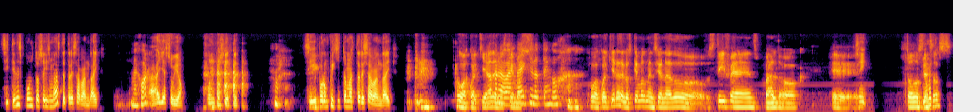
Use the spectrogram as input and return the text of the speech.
Si tienes punto 6 más, te traes a Van Dyke. ¿Mejor? Ah, ya subió. Punto 7. sí, por un piquito más te traes a Van Dyke. O a cualquiera no, de los Van que hemos... lo tengo. o a cualquiera de los que hemos mencionado, Stephens, Baldock, eh, sí. todos yo esos.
